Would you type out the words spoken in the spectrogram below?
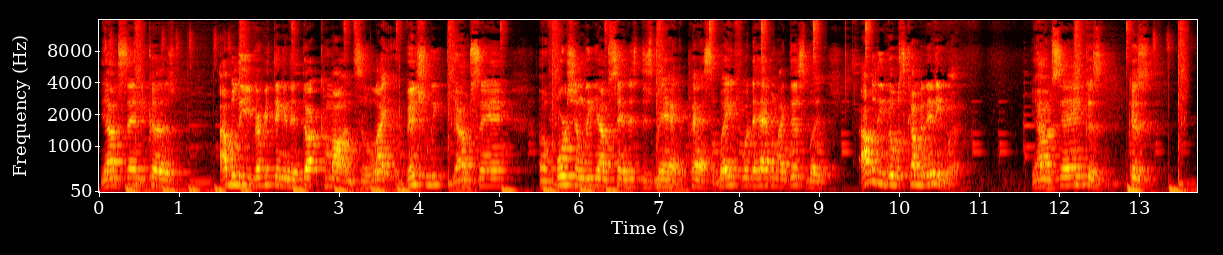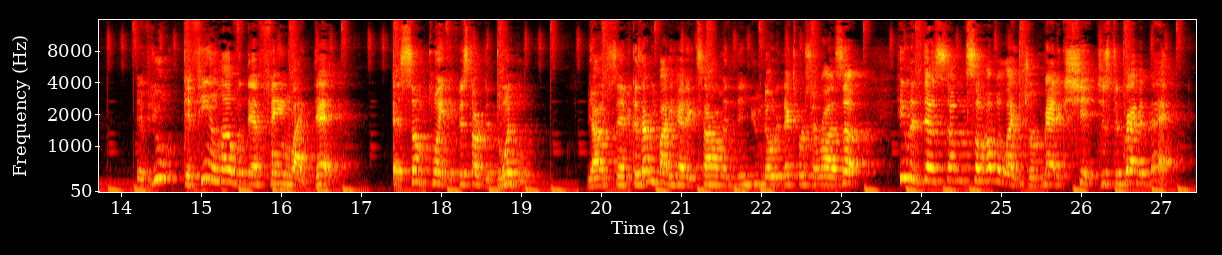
You know what I'm saying? Because I believe everything in the dark come out into the light eventually. You know what I'm saying? Unfortunately, you know I'm saying this this man had to pass away for it to happen like this, but I believe it was coming anyway. You know what I'm saying? Cause cause if you if he in love with that fame like that, at some point, if it start to dwindle, you know what I'm saying? Because everybody had a time, and then you know the next person rise up. He would have done some some other like dramatic shit just to grab it back.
